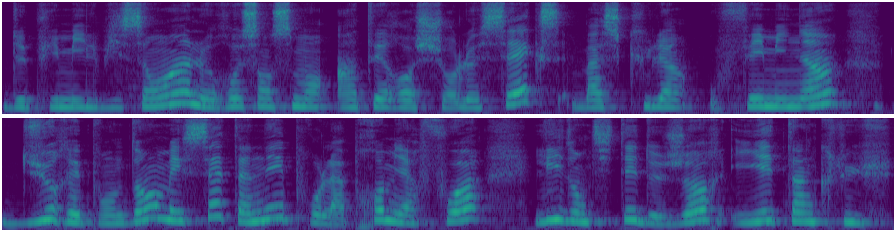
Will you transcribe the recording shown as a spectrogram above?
Depuis 1801, le recensement interroge sur le sexe, masculin ou féminin, du répondant, mais cette année, pour la première fois, l'identité de genre y est inclus.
